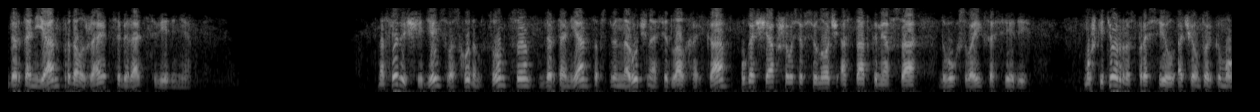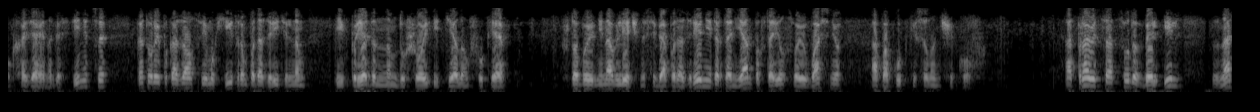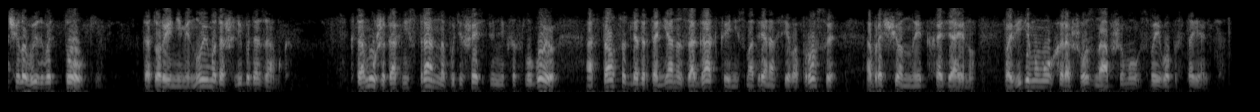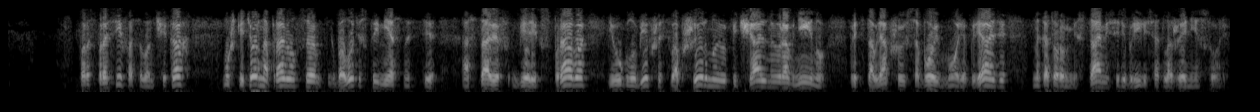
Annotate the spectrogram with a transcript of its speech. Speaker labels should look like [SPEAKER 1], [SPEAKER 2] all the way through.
[SPEAKER 1] Д'Артаньян продолжает собирать сведения. На следующий день с восходом солнца Д'Артаньян собственноручно оседлал хорька, угощавшегося всю ночь остатками овса двух своих соседей. Мушкетер расспросил, о чем только мог хозяина гостиницы, который показался ему хитрым, подозрительным и преданным душой и телом Фуке. Чтобы не навлечь на себя подозрений, Д'Артаньян повторил свою басню о покупке солончаков. Отправиться отсюда в Бель-Иль значило вызвать толки — которые неминуемо дошли бы до замка. К тому же, как ни странно, путешественник со слугою остался для Д'Артаньяна загадкой, несмотря на все вопросы, обращенные к хозяину, по-видимому, хорошо знавшему своего постояльца. Пораспросив о солончаках, мушкетер направился к болотистой местности, оставив берег справа и углубившись в обширную печальную равнину, представлявшую собой море грязи, на котором местами серебрились отложения соли.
